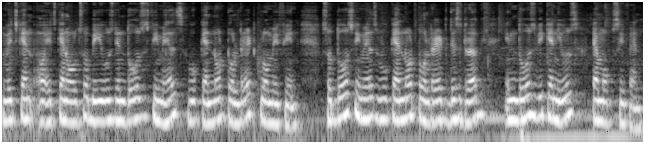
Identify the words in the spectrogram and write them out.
which can uh, it can also be used in those females who cannot tolerate clomiphene so those females who cannot tolerate this drug in those we can use tamoxifen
